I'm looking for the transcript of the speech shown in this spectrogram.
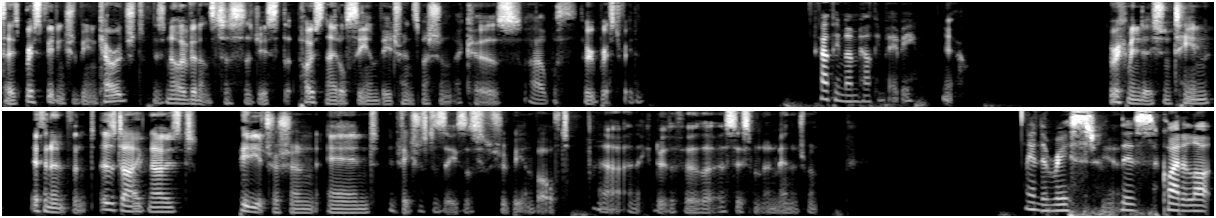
Says breastfeeding should be encouraged. There's no evidence to suggest that postnatal CMV transmission occurs uh, with through breastfeeding. Healthy mum, healthy baby. Yeah. Recommendation 10 If an infant is diagnosed, pediatrician and infectious diseases should be involved, uh, and they can do the further assessment and management. And the rest. Yeah. There's quite a lot.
